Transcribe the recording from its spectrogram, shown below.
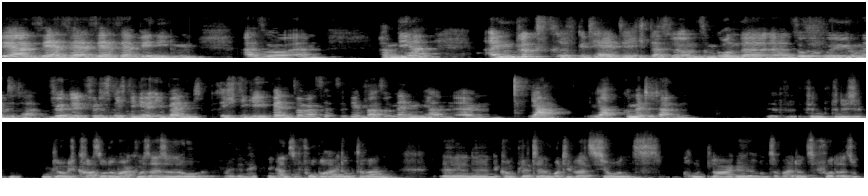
der sehr, sehr, sehr, sehr wenigen. Also ähm, haben wir einen Glücksgriff getätigt, dass wir uns im Grunde äh, so früh committed hatten. Für, für das richtige Event, richtige Event, wenn man es jetzt in dem Fall so nennen kann, ähm, ja, ja, committed hatten. Finde find ich unglaublich krass, oder Markus? Also, so, weil dann hängt eine ganze Vorbereitung dran, äh, eine, eine komplette Motivationsgrundlage und so weiter und so fort. Also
